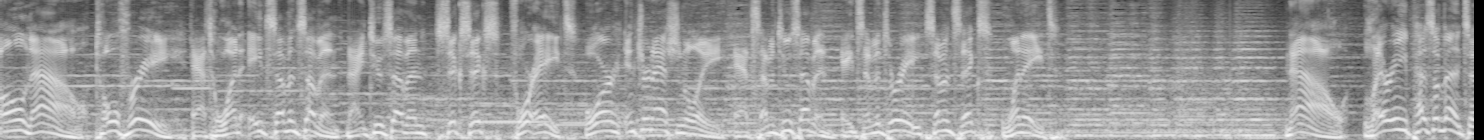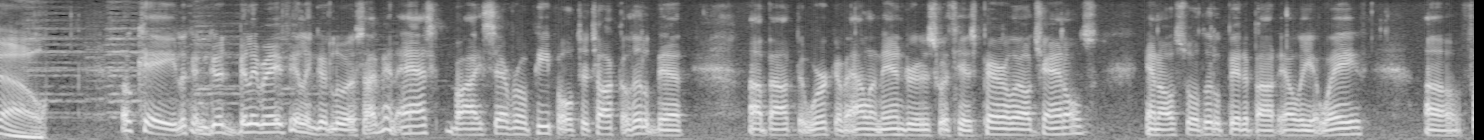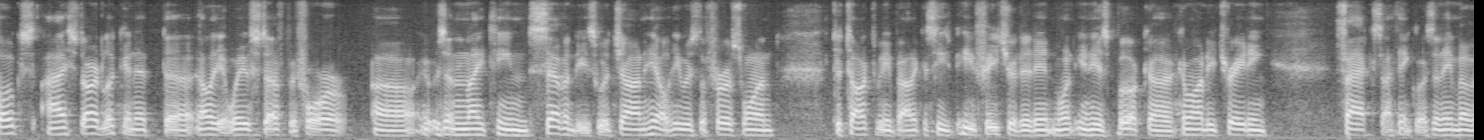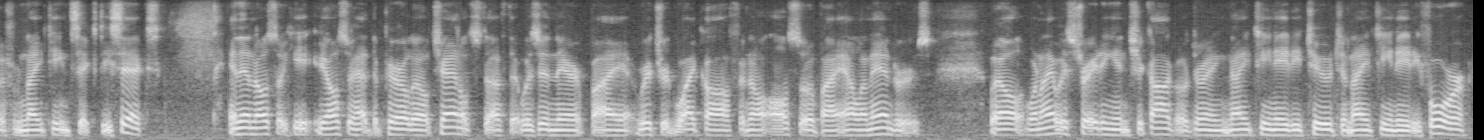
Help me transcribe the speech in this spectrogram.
Call now, toll free at 1 877 927 6648 or internationally at 727 873 7618. Now, Larry Pesavento. Okay, looking good, Billy Ray, feeling good, Lewis. I've been asked by several people to talk a little bit about the work of Alan Andrews with his parallel channels and also a little bit about Elliott Wave. Uh, folks, I started looking at uh, Elliott Wave stuff before uh, it was in the 1970s with John Hill. He was the first one to talk to me about it because he, he featured it in in his book, uh, Commodity Trading Facts, I think was the name of it from 1966. And then also he, he also had the parallel channel stuff that was in there by Richard Wyckoff and also by Alan Andrews. Well, when I was trading in Chicago during 1982 to 1984,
